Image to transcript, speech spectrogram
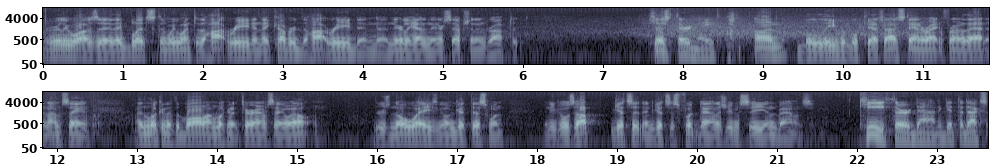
It really was. They, they blitzed and we went to the hot read and they covered the hot read and uh, nearly had an interception and dropped it. Just third and eight. Unbelievable catch. I was standing right in front of that and I'm saying, I'm looking at the ball, I'm looking at Terry, and I'm saying, well, there's no way he's going to get this one. And he goes up, gets it, and gets his foot down, as you can see, inbounds. Key third down to get the Ducks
